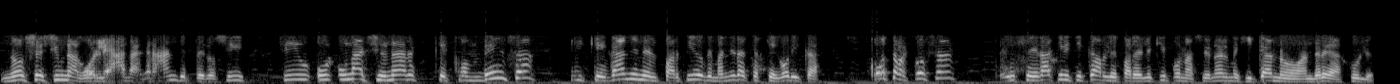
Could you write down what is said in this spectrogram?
no sé si una goleada grande, pero sí, sí un, un accionar que convenza y que ganen el partido de manera categórica. Otra cosa eh, será criticable para el equipo nacional mexicano, Andrea, Julio.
